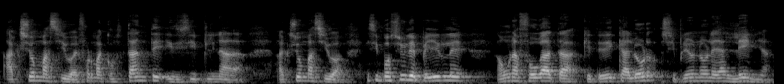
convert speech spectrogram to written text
Acción masiva, de forma constante y disciplinada. Acción masiva. Es imposible pedirle a una fogata que te dé calor si primero no le das leña.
